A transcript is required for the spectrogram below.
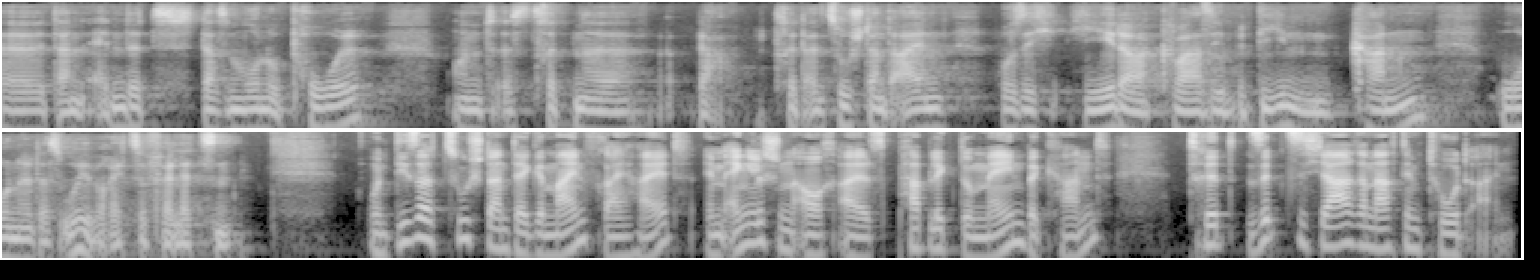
Äh, dann endet das Monopol und es tritt eine ja, tritt ein Zustand ein, wo sich jeder quasi bedienen kann, ohne das Urheberrecht zu verletzen. Und dieser Zustand der Gemeinfreiheit, im Englischen auch als Public Domain bekannt, tritt 70 Jahre nach dem Tod ein.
